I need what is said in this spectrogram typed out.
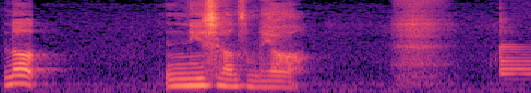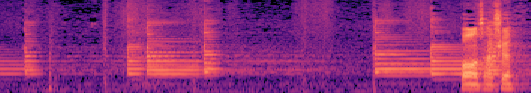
那。你想怎么样？帮我擦身。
